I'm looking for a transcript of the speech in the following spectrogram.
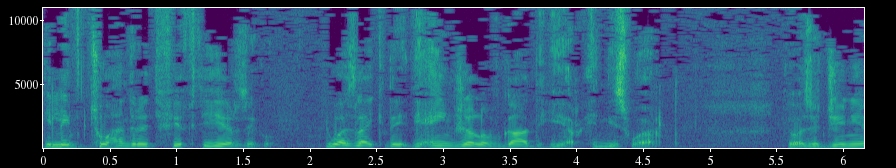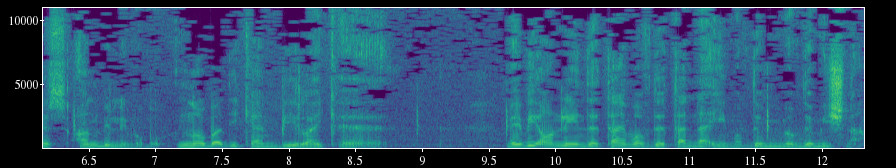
he lived 250 years ago. He was like the, the angel of God here in this world. He was a genius, unbelievable. Nobody can be like, uh, maybe only in the time of the Tannaim, of the, of the Mishnah.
